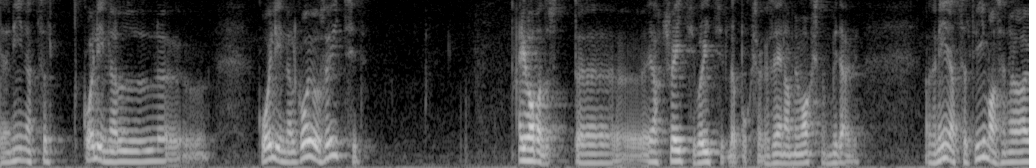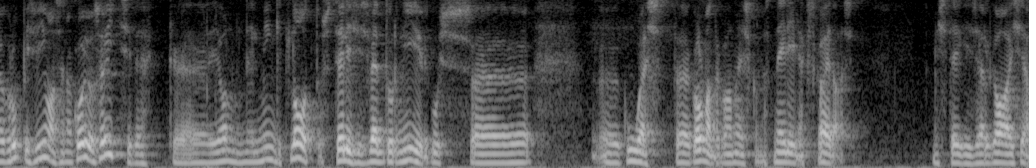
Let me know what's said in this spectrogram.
ja nii nad sealt kolinal, kolinal koju sõitsid ei, vabandust, äh, jah, Šveitsi võitsid lõpuks, aga see enam ei maksnud midagi. aga nii nad sealt viimasena, grupis viimasena koju sõitsid, ehk äh, ei olnud neil mingit lootust, see oli siis veel turniir, kus äh, kuuest kolmanda koha meeskonnast neli läks ka edasi. mis tegi seal ka asja,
